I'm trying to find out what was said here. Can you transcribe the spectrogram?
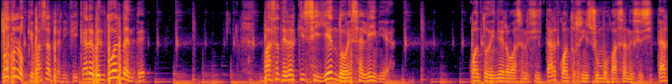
Todo lo que vas a planificar eventualmente vas a tener que ir siguiendo esa línea. Cuánto dinero vas a necesitar, cuántos insumos vas a necesitar,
